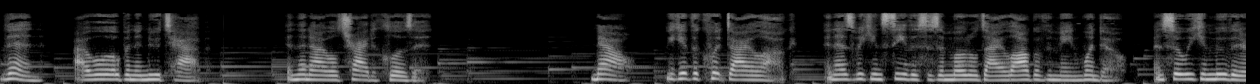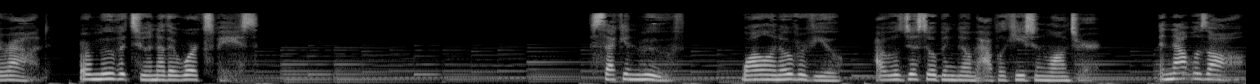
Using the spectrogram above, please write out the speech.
Then, I will open a new tab. And then I will try to close it. Now, we get the quit dialog, and as we can see this is a modal dialog of the main window, and so we can move it around, or move it to another workspace. Second move. While on overview, I will just open GNOME Application Launcher. And that was all,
